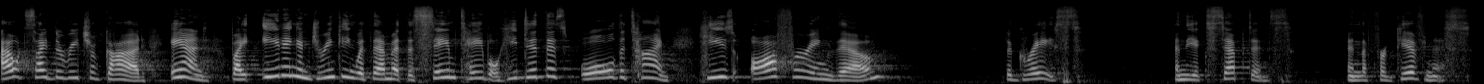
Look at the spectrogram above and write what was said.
outside the reach of God and by eating and drinking with them at the same table. He did this all the time. He's offering them the grace and the acceptance and the forgiveness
